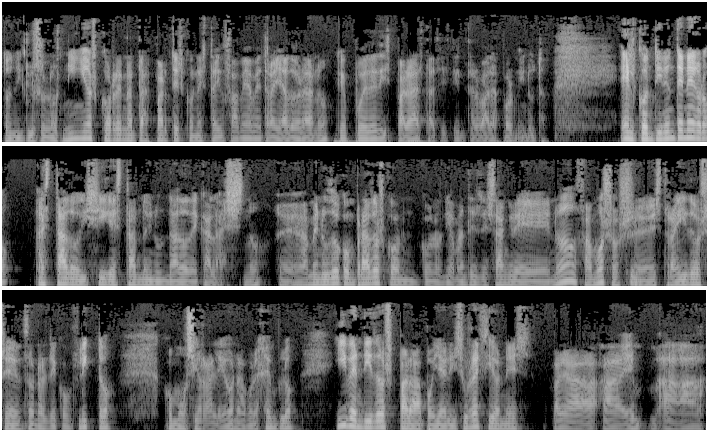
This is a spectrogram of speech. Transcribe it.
donde incluso los niños corren a otras partes con esta infame ametralladora, ¿no? Que puede disparar hasta 600 balas por minuto. El continente negro ha estado y sigue estando inundado de Kalash, ¿no? Eh, a menudo comprados con, con los diamantes de sangre, ¿no? Famosos, eh, extraídos en zonas de conflicto, como Sierra Leona, por ejemplo, y vendidos para apoyar insurrecciones, para, a- em- a-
